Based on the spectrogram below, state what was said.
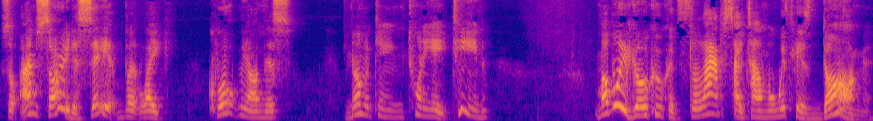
So I'm sorry to say it, but like, quote me on this. Nova King 2018. My boy Goku could slap Saitama with his dong.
